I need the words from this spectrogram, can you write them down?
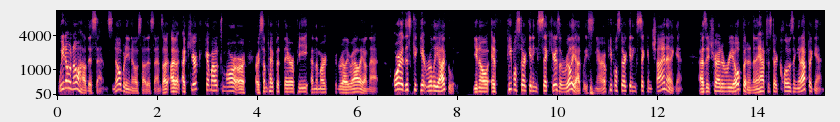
we don't know how this ends. Nobody knows how this ends. A, a, a cure could come out tomorrow or, or some type of therapy and the market could really rally on that. Or this could get really ugly. You know, if people start getting sick, here's a really ugly scenario. People start getting sick in China again as they try to reopen it and they have to start closing it up again.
